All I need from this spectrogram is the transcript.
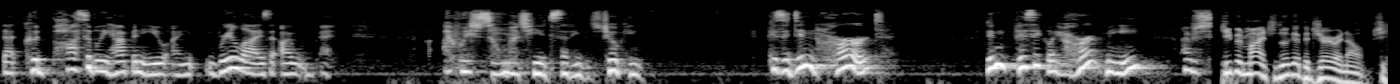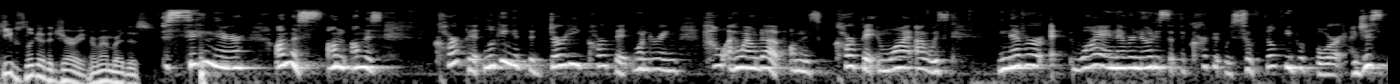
that could possibly happen to you, I realized that I, I wish so much he had said he was joking. Because it didn't hurt. Didn't physically hurt me. I was Keep in mind, she's looking at the jury right now. She keeps looking at the jury. Remember this. just sitting there on this on, on this carpet looking at the dirty carpet wondering how i wound up on this carpet and why i was never why i never noticed that the carpet was so filthy before i just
